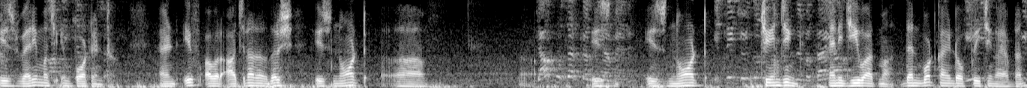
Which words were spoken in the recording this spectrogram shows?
is very much important. And if our acharan adarsh is not uh, is is not changing any jivatma then what kind of preaching i have done?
